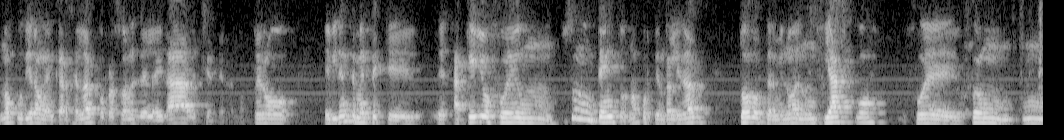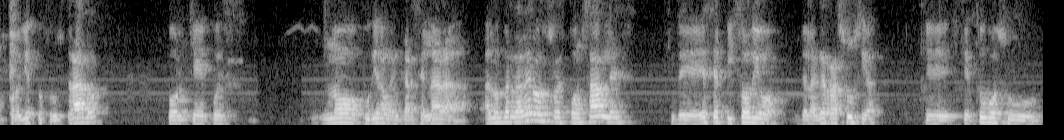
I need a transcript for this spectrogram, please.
no pudieron encarcelar por razones de la edad, etcétera. Pero evidentemente que eh, aquello fue un, pues, un intento, ¿no? Porque en realidad todo terminó en un fiasco, fue, fue un, un proyecto frustrado, porque pues no pudieron encarcelar a, a los verdaderos responsables de ese episodio de la guerra sucia que, tuvo su,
